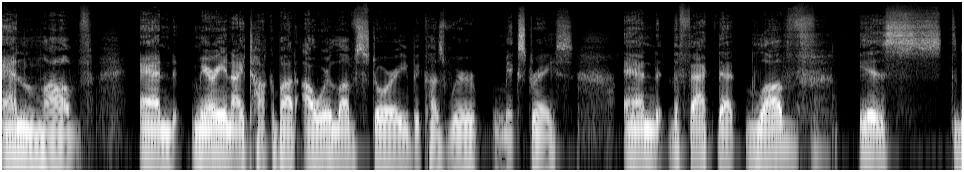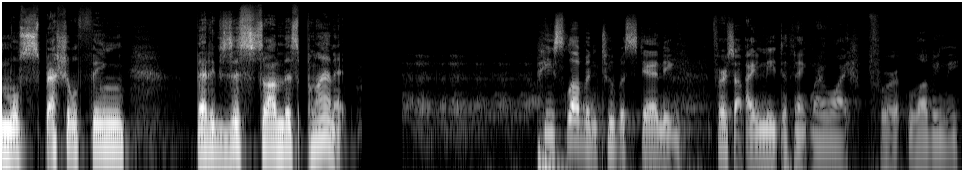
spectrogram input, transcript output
and love. And Mary and I talk about our love story because we're mixed race. And the fact that love is the most special thing that exists on this planet. Peace, love, and tuba standing First off, I need to thank my wife for loving me.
